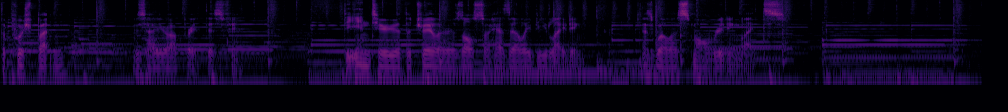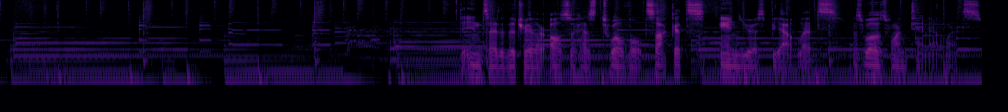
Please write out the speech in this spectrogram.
The push button is how you operate this fan. The interior of the trailer also has LED lighting, as well as small reading lights. The inside of the trailer also has 12 volt sockets and USB outlets, as well as 110 outlets.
